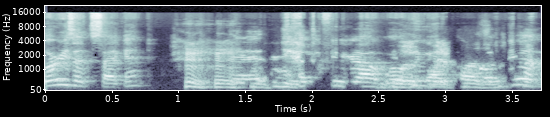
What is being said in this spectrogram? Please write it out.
Leury's at second, and you have to figure out well who yeah.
